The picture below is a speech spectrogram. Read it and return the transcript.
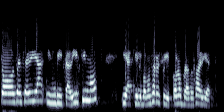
todos ese día invitadísimos y aquí los vamos a recibir con los brazos abiertos.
